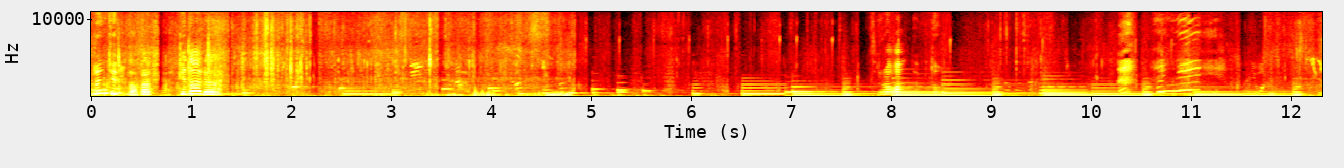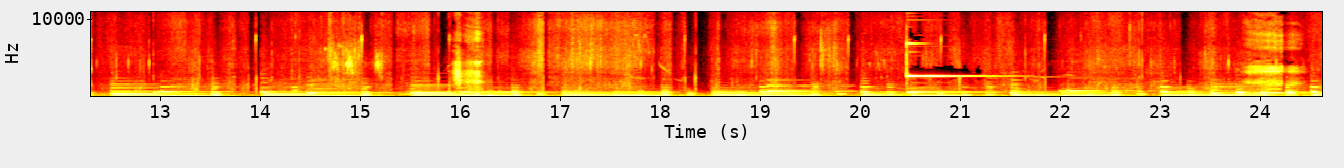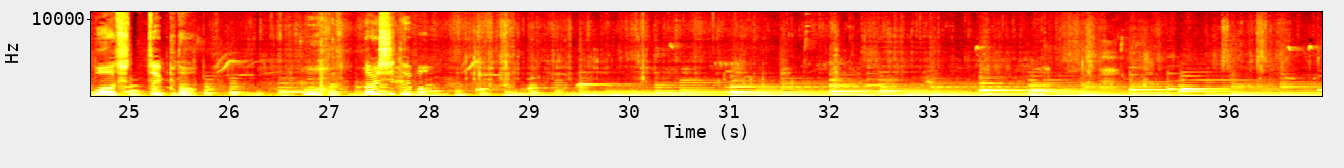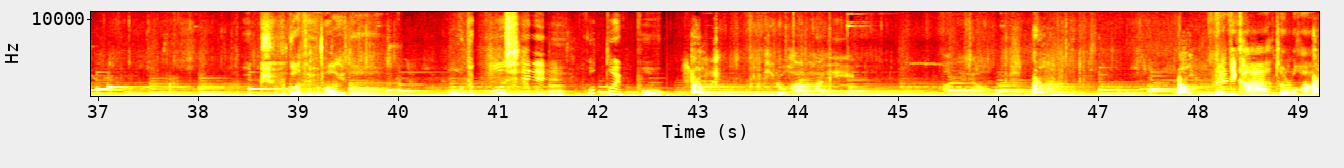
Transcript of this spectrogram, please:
프렌디 나갈 기다려. 들어가 냅둬. 와 진짜 이쁘다. 오 날씨 대박. 이 뷰가 대박이다. 어 근데 꽃이 꽃도 이뻐. 뒤로 가 하이 안 해요 브랜디 가 절로 가.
